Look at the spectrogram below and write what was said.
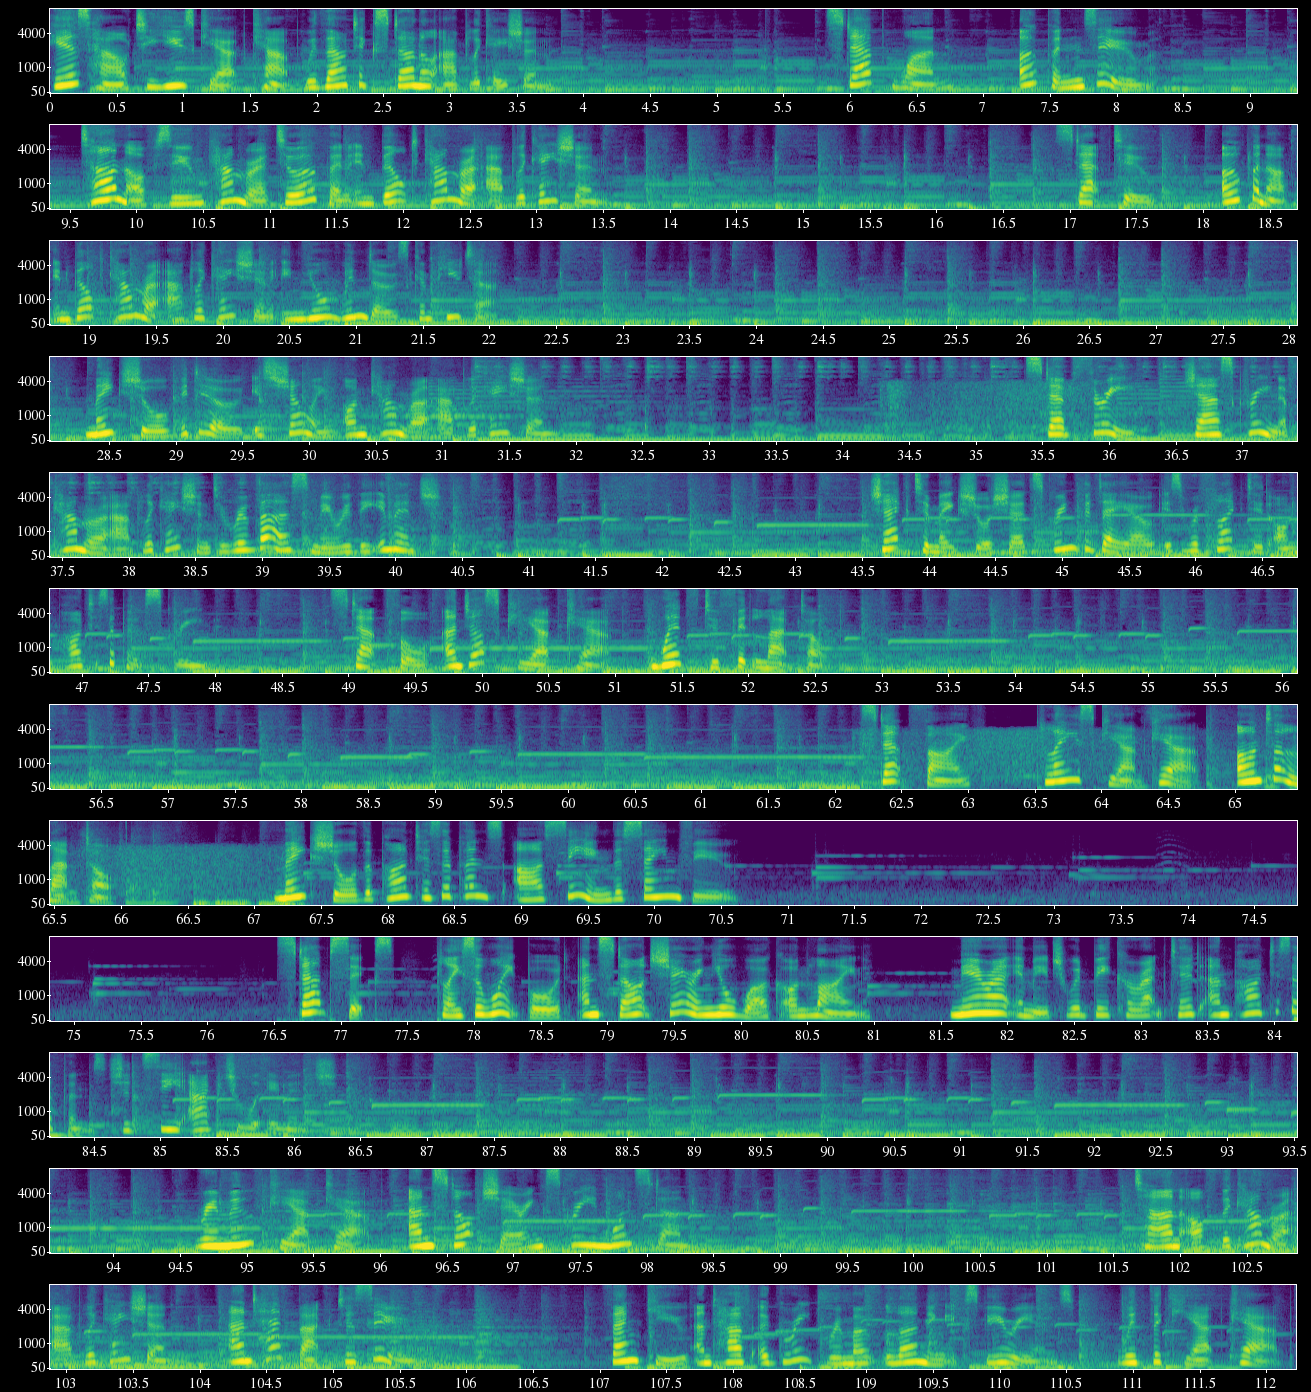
Here's how to use Kiap Cap without external application. Step 1. Open Zoom. Turn off Zoom camera to open inbuilt camera application. Step 2. Open up inbuilt camera application in your Windows computer. Make sure video is showing on camera application. Step 3. Share screen of camera application to reverse mirror the image. Check to make sure shared screen video is reflected on participant screen. Step 4. Adjust Kiap cap width to fit laptop. Step 5. Place Kiap Kiap onto laptop. Make sure the participants are seeing the same view. Step 6. Place a whiteboard and start sharing your work online. Mirror image would be corrected and participants should see actual image. Remove Kiap Kiap and stop sharing screen once done. Turn off the camera application and head back to Zoom. Thank you and have a great remote learning experience with the Kiap Cap.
